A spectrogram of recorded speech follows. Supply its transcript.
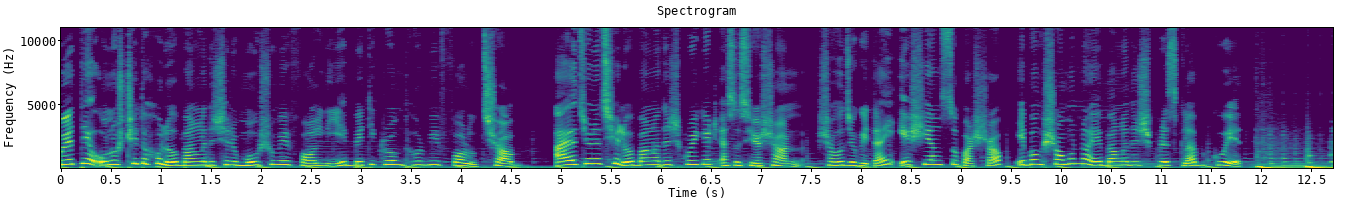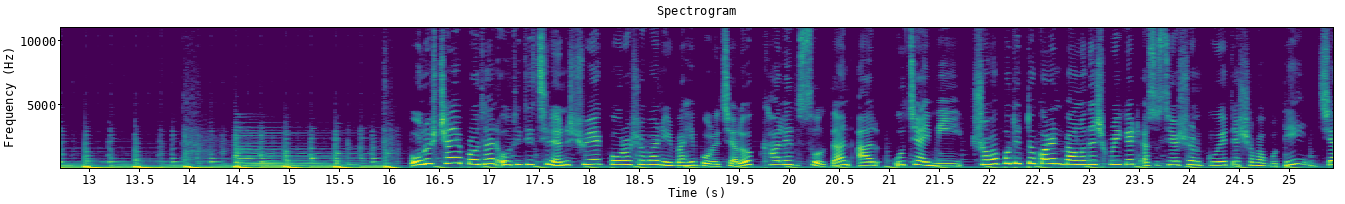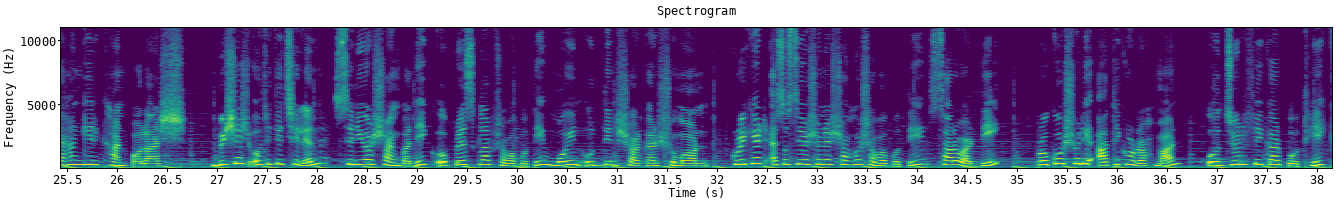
কুয়েতে অনুষ্ঠিত হল বাংলাদেশের মৌসুমি ফল নিয়ে ব্যতিক্রমধর্মী ফল উৎসব। আয়োজনে ছিল বাংলাদেশ ক্রিকেট অ্যাসোসিয়েশন, সহযোগিতায় এশিয়ান সুপার শপ এবং সমন্বয়ে বাংলাদেশ প্রেস ক্লাব কুয়েত। অনুষ্ঠানে প্রধান অতিথি ছিলেন সুয়েক পৌরসভার নির্বাহী পরিচালক খালেদ সুলতান আল উচাইমি। সভাপতিত্ব করেন বাংলাদেশ ক্রিকেট অ্যাসোসিয়েশন কুয়েতের সভাপতি জাহাঙ্গীর খান পলাশ। বিশেষ অতিথি ছিলেন সিনিয়র সাংবাদিক ও প্রেস ক্লাব সভাপতি মঈন উদ্দিন সরকার সুমন। ক্রিকেট অ্যাসোসিয়েশনের সহ সভাপতি সারোয়ার্দি, প্রকৌশলী আতিকুর রহমান ও জুলফিকার পথিক,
